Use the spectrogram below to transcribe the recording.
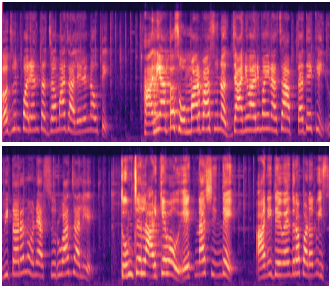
अजूनपर्यंत जमा झालेले नव्हते. आणि आता सोमवारपासूनच जानेवारी महिन्याचा हप्ता देखील वितरण होण्यास सुरुवात झाली आहे. तुमचे लाडके भाऊ एकनाथ शिंदे आणि देवेंद्र फडणवीस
